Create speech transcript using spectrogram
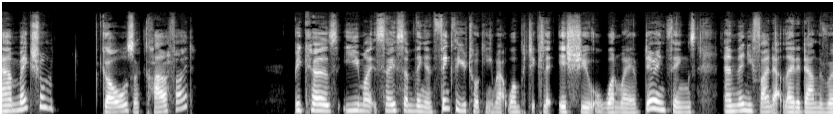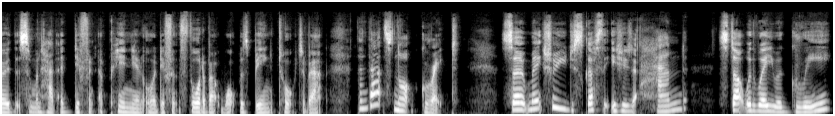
Um, make sure goals are clarified because you might say something and think that you're talking about one particular issue or one way of doing things, and then you find out later down the road that someone had a different opinion or a different thought about what was being talked about. And that's not great. So make sure you discuss the issues at hand. Start with where you agree.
